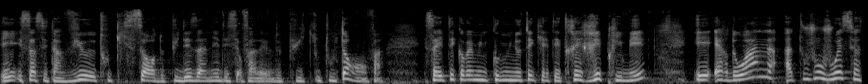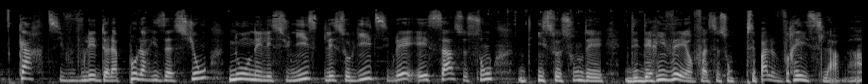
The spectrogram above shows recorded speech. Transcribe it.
Et ça, c'est un vieux truc qui sort depuis des années, enfin depuis tout, le temps. Enfin, ça a été quand même une communauté qui a été très réprimée. Et Erdogan a toujours joué cette carte, si vous voulez, de la polarisation. Nous, on est les sunnistes, les solides, si vous voulez. Et ça, ce sont, ils, ce sont des, dérivés. Enfin, ce sont, c'est pas le vrai islam. Hein.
